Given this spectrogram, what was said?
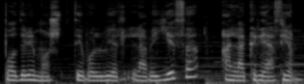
podremos devolver la belleza a la creación.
